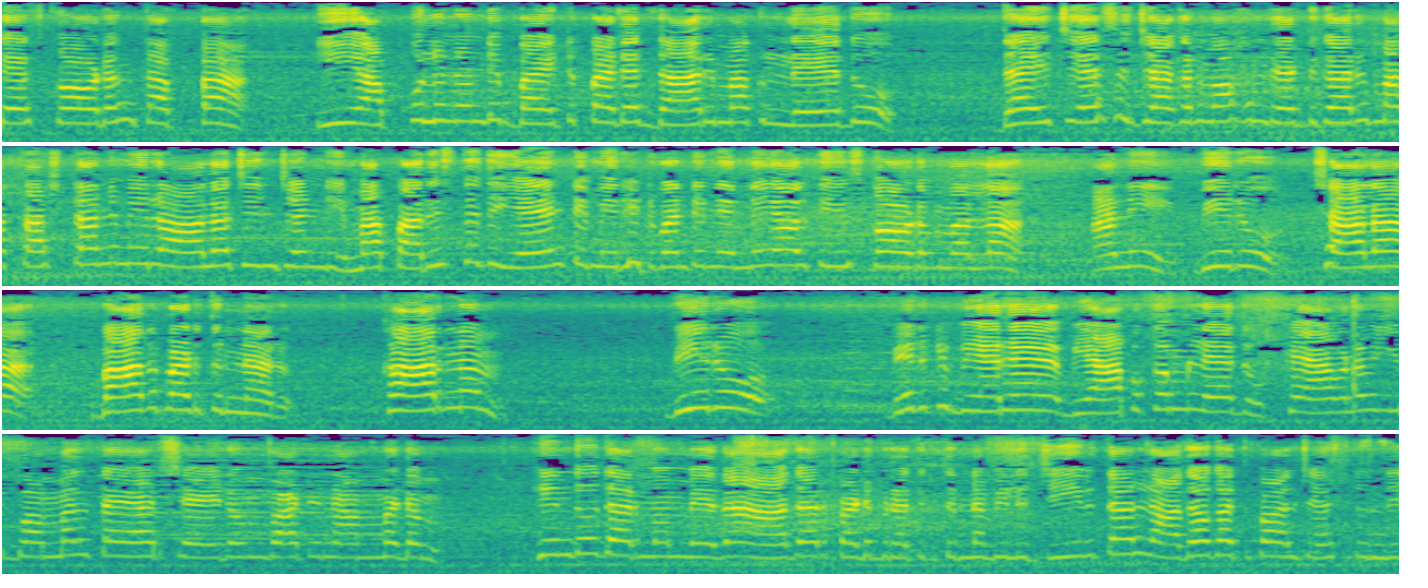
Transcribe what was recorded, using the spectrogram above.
చేసుకోవడం తప్ప ఈ అప్పుల నుండి బయటపడే దారి మాకు లేదు. దయచేసి జగన్మోహన్ రెడ్డి గారు మా కష్టాన్ని మీరు ఆలోచించండి. మా పరిస్థితి ఏంటి? మీరు ఇటువంటి నిర్ణయాలు తీసుకోవడం వల్ల అని వీరు చాలా బాధపడుతున్నారు. కారణం వీరు వీరికి వేరే వ్యాపకం లేదు. కేవలం ఈ బొమ్మలు తయారు చేయడం వాటిని అమ్మడం హిందూ ధర్మం మీద ఆధారపడి బ్రతుకుతున్న వీళ్ళ జీవితాలను అధోగతి పాలు చేస్తుంది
